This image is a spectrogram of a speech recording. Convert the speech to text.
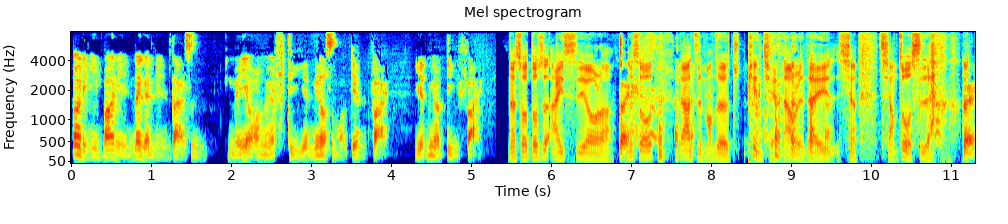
二零一八年那个年代是没有 NFT，也没有什么 GameFi，也没有 DeFi。那时候都是 ICO 了，对那时候大家只忙着骗钱，哪有人在想 想做事啊？对，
